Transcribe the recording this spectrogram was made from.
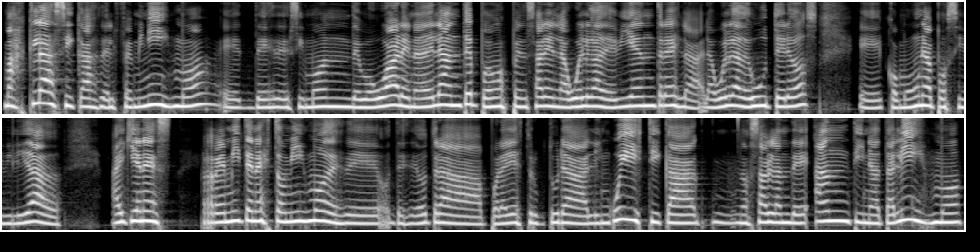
más clásicas del feminismo, eh, desde Simón de Beauvoir en adelante, podemos pensar en la huelga de vientres, la, huelga de úteros, eh, como una posibilidad. Hay quienes remiten a esto mismo desde, desde otra, por ahí, estructura lingüística, nos hablan de antinatalismo,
